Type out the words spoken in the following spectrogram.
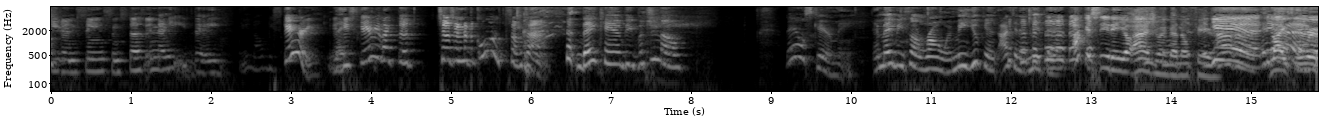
she mm-hmm. done seen some stuff, and they they you know be scary. It be scary like the children of the corn sometimes. they can be, but you know, they don't scare me. And maybe something wrong with me. You can, I can admit that. I can see it in your eyes. You ain't got no fear. Yeah, Uh-uh. Like, for real.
